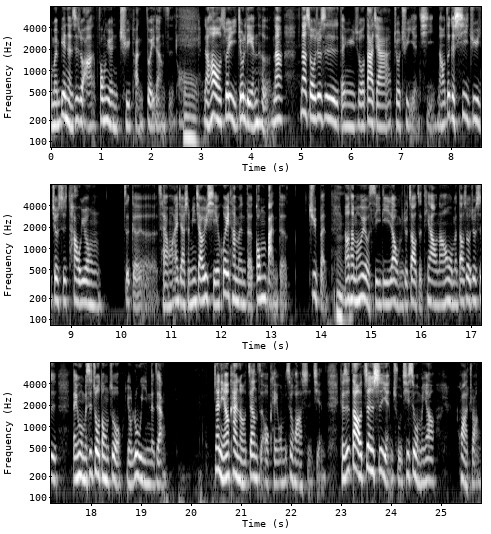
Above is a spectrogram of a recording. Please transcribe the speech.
我们变成是说啊，丰原区团队这样子，哦，然后所以就联合，那那时候就是等于说大家就去演戏，然后这个戏剧就是套用这个彩虹爱家生命教育协会他们的公版的剧本，然后他们会有 CD，让我们就照着跳，然后我们到时候就是等于我们是做动作有录音的这样。那你要看哦，这样子 OK，我们是花时间，可是到正式演出，其实我们要化妆、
